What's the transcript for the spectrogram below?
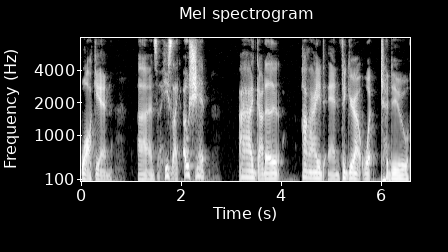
walk in, uh, and so he's like, "Oh shit, I gotta hide and figure out what to do."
